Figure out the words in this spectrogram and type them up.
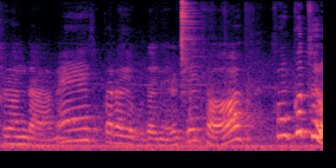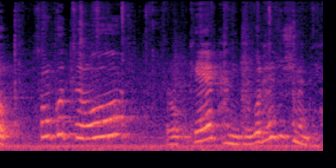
그런 다음에 숟가락에 묻어있는 이렇게 해서 손끝으로 손끝으로 이렇게 반죽을 해주시면 돼요.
